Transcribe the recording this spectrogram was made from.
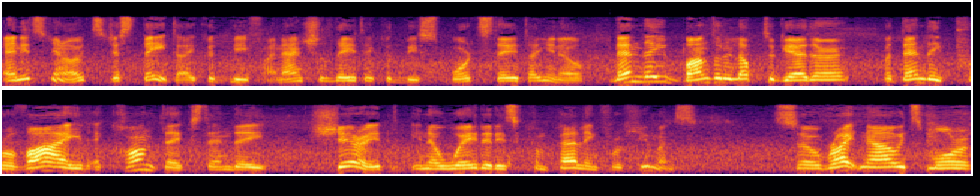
and it's, you know, it's just data. It could be financial data, it could be sports data, you know. Then they bundle it up together, but then they provide a context and they share it in a way that is compelling for humans. So right now it's more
